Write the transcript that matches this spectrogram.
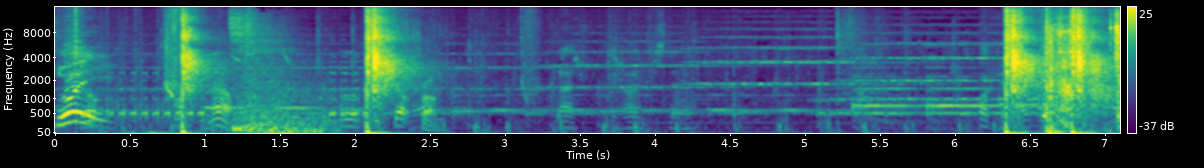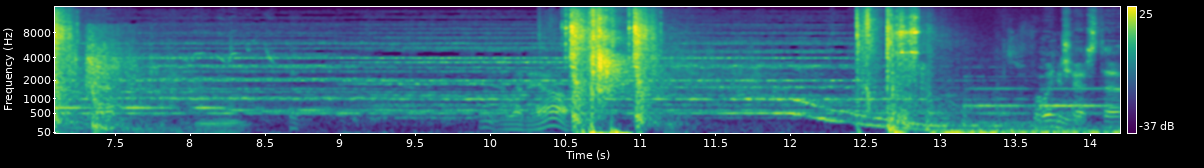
Oi! Oh, no. Where did you shot from? That's behind us now. Fucking hell. I don't know where they are. It's fucking- Winchester.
